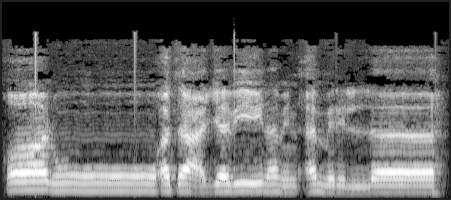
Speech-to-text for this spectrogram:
قالوا أتعجبين من أمر الله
